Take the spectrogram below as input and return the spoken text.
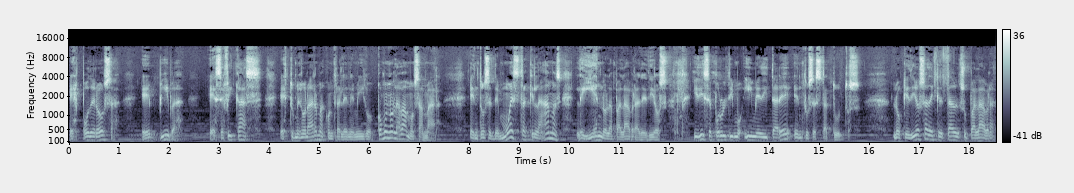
es poderosa, es viva, es eficaz, es tu mejor arma contra el enemigo. ¿Cómo no la vamos a amar? Entonces demuestra que la amas leyendo la palabra de Dios. Y dice por último, y meditaré en tus estatutos. Lo que Dios ha decretado en su palabra,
